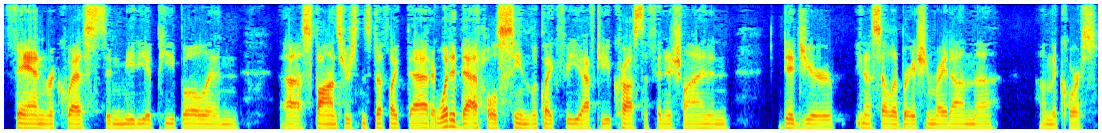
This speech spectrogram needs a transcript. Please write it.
fan requests and media people and uh, sponsors and stuff like that? Or what did that whole scene look like for you after you crossed the finish line and did your you know celebration right on the on the course?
